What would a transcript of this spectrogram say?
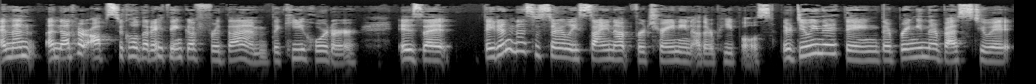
And then another obstacle that I think of for them, the key hoarder, is that they didn't necessarily sign up for training other people's. They're doing their thing, they're bringing their best to it,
